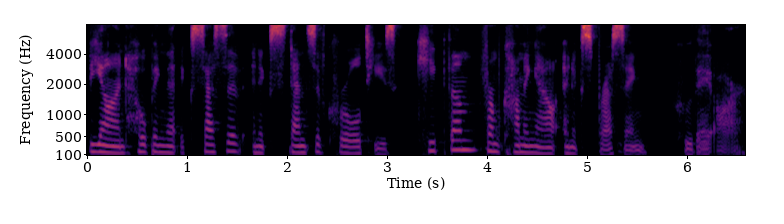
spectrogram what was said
beyond hoping that excessive and extensive cruelties keep them from coming out and expressing who they are.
